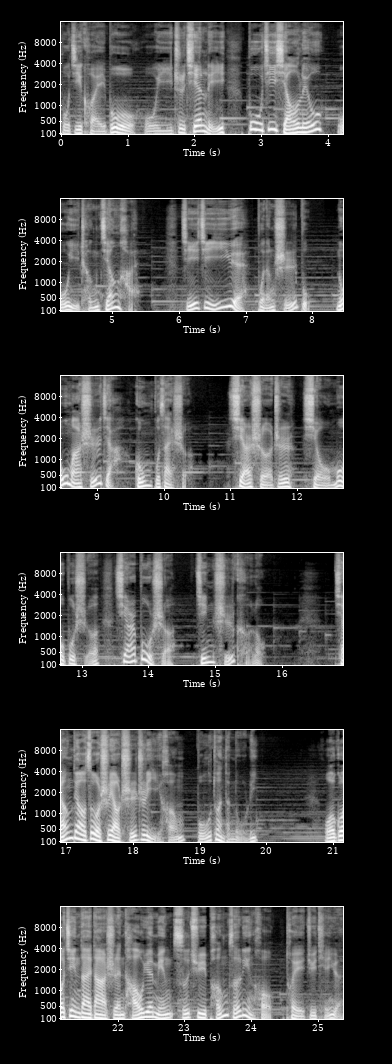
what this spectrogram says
不积跬步，无以至千里；不积小流，无以成江海。骥骥一跃，不能十步；驽马十驾，功不在舍。弃而舍之，朽木不折；弃而不舍，金石可镂。”强调做事要持之以恒，不断的努力。我国近代大诗人陶渊明辞去彭泽令后，退居田园，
